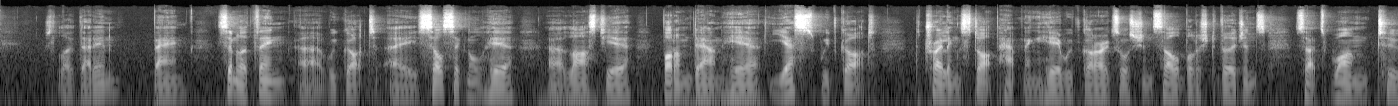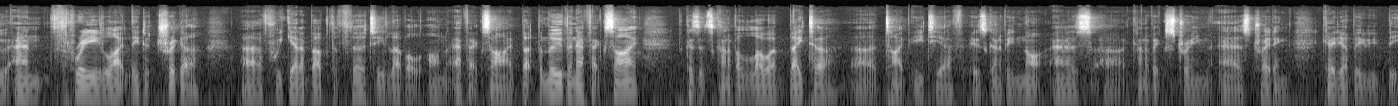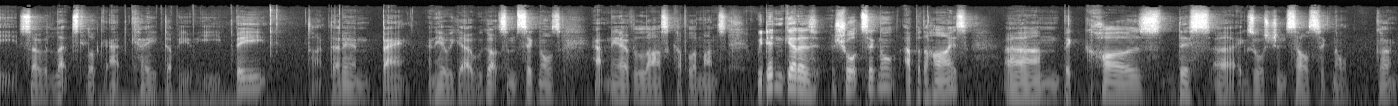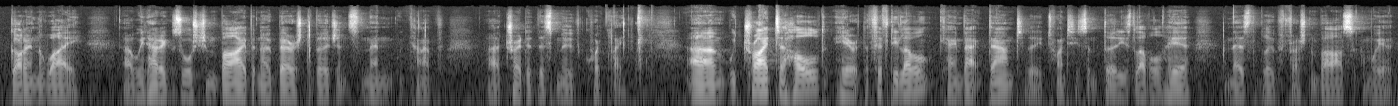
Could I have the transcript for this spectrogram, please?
Just load that in. Bang. Similar thing. Uh, we've got a sell signal here uh, last year. Bottom down here. Yes, we've got the trailing stop happening here. We've got our exhaustion sell bullish divergence. So that's one, two, and three likely to trigger. Uh, if we get above the 30 level on FXI. But the move in FXI because it's kind of a lower beta uh, type ETF is going to be not as uh, kind of extreme as trading KWEB. So let's look at KWEB type that in, bang, and here we go. We've got some signals happening over the last couple of months. We didn't get a short signal up at the highs um, because this uh, exhaustion sell signal got, got in the way. Uh, we'd had exhaustion buy but no bearish divergence and then we kind of uh, traded this move quickly. Um, we tried to hold here at the 50 level, came back down to the 20s and 30s level here, and there's the blue professional bars, and we're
